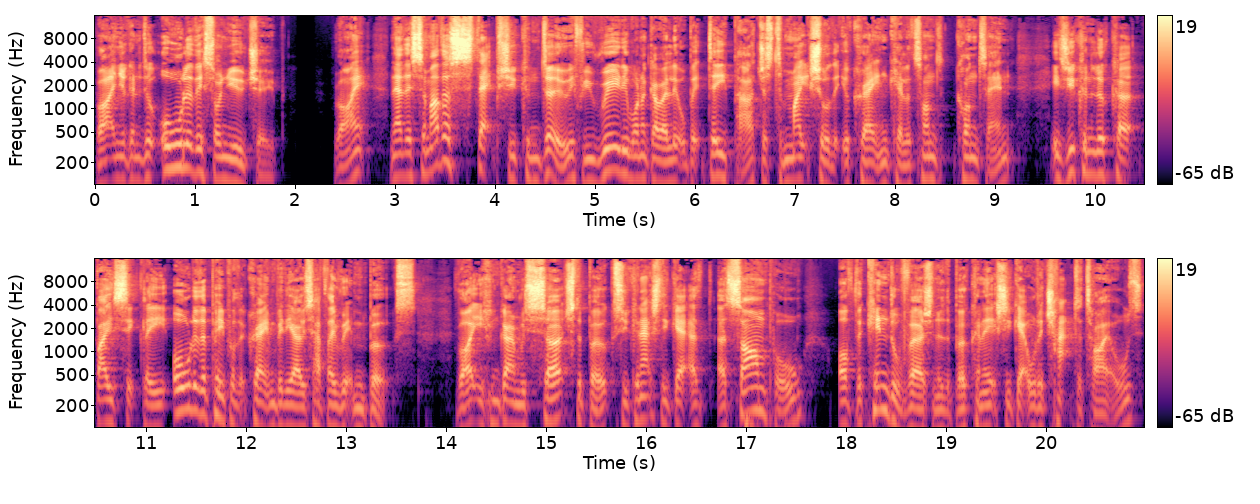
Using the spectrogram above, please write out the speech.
right? And you're going to do all of this on YouTube. Right now, there's some other steps you can do if you really want to go a little bit deeper, just to make sure that you're creating killer ton- content. Is you can look at basically all of the people that creating videos have they written books? right? You can go and research the books. You can actually get a, a sample of the Kindle version of the book and actually get all the chapter titles.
